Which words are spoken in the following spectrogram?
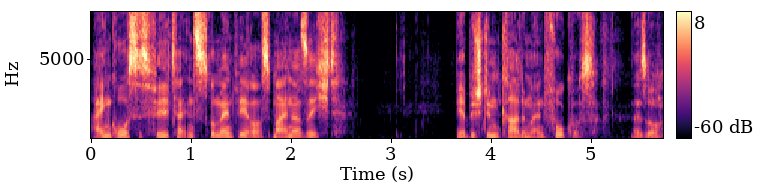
Ein großes Filterinstrument wäre aus meiner Sicht, wer bestimmt gerade meinen Fokus? Also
